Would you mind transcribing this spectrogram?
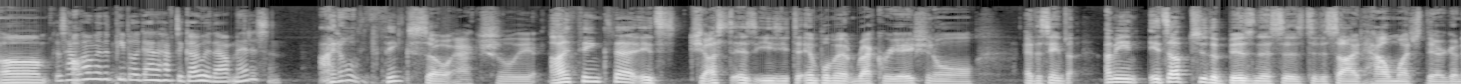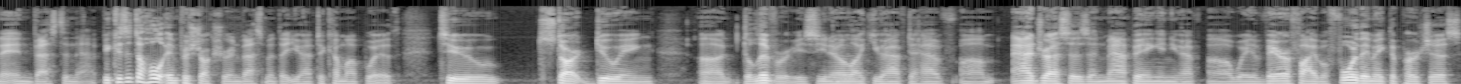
um, Because how long are the people going to have to go without medicine? I don't think so, actually. I think that it's just as easy to implement recreational at the same time. I mean, it's up to the businesses to decide how much they're going to invest in that because it's a whole infrastructure investment that you have to come up with to start doing uh, deliveries. You know, like you have to have um, addresses and mapping, and you have a way to verify before they make the purchase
